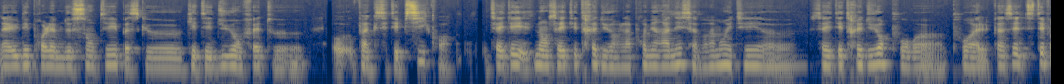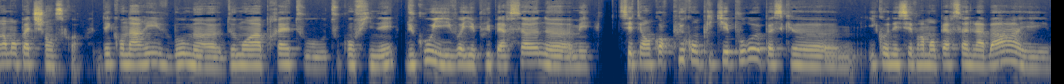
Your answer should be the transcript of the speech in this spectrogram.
a eu des problèmes de santé parce que qui étaient dus en fait, enfin que c'était psy quoi ça a été non ça a été très dur. La première année ça a vraiment été euh, ça a été très dur pour euh, pour elle. Enfin, c'était vraiment pas de chance quoi. Dès qu'on arrive boum euh, deux mois après tout tout confiné. Du coup ils voyaient plus personne mais c'était encore plus compliqué pour eux parce que ils connaissaient vraiment personne là-bas et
